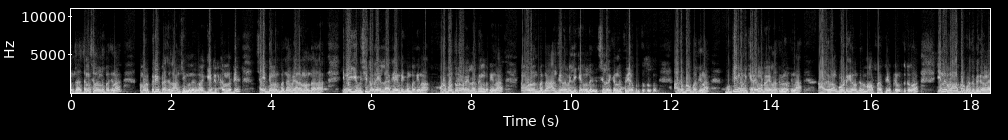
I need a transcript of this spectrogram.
அந்த ஜங்ஷன் வந்து பார்த்தீங்கன்னா நம்ம ஒரு பெரிய பிளேஸ் லான்ச்சிங் பண்ணியிருக்கோம் கேட்டட் கம்யூனிட்டி சைட் நம்ம வந்து பார்த்தீங்கன்னா வேளாண் வந்தாரா. இன்னைக்கு விசிட் வர எல்லா கிளைண்ட்டுக்கும் பார்த்தீங்கன்னா குடும்பத்தோட வர எல்லாத்துக்கும் பார்த்தீங்கன்னா நம்ம ஒரு வந்து பார்த்தீங்கன்னா அஞ்சு கிலோ வெள்ளிக்கிழமை வந்து சில்லறைக்கு வந்து ஃப்ரீயாக கொடுத்துருக்கோம் அது பார்த்தீங்கன்னா புக்கிங் பண்ணி கிரையம் பண்ணுற எல்லாத்துக்கும் பார்த்தீங்கன்னா நாலு கிலோ கோல்டு கிலோ வந்து நம்ம ஆஃபராக ஃப்ரீயாக பண்ணி கொடுத்துருக்கோம் என்ன ஒரு ஆஃபர் கொடுத்துருக்காங்க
